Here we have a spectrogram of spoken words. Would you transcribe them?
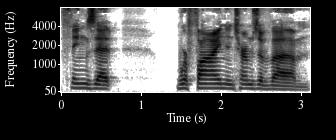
things that were fine in terms of um,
